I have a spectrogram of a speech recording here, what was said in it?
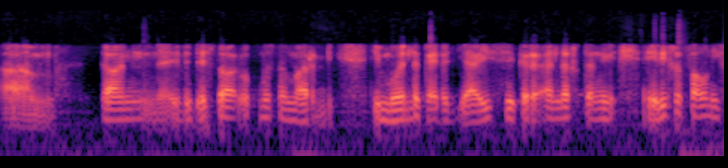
Ehm um, dan dit is daar ook mos nou maar die, die moontlikheid dat jy sekere inligting in hierdie geval nie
